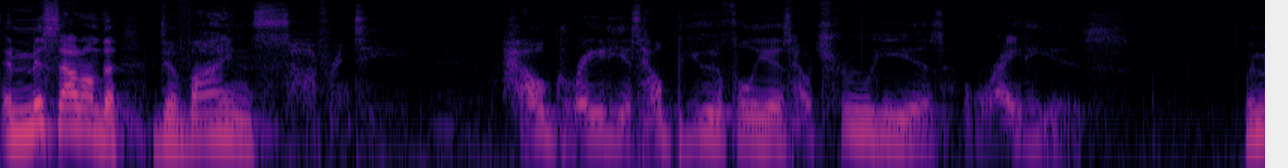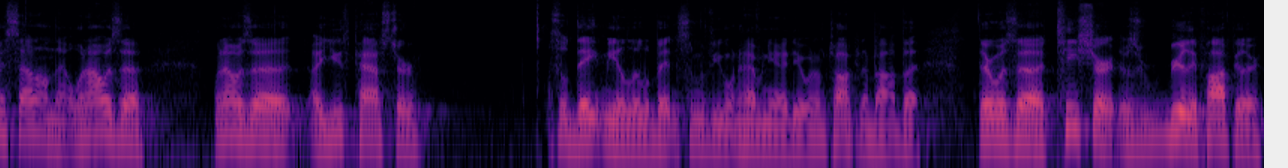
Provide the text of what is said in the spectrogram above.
and miss out on the divine sovereignty. How great He is, how beautiful He is, how true He is, how right He is. We miss out on that. When I was a, when I was a, a youth pastor, this will date me a little bit, and some of you won't have any idea what I'm talking about, but there was a t shirt that was really popular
